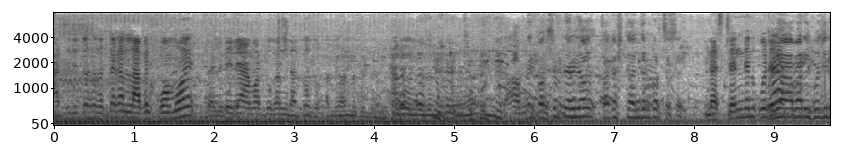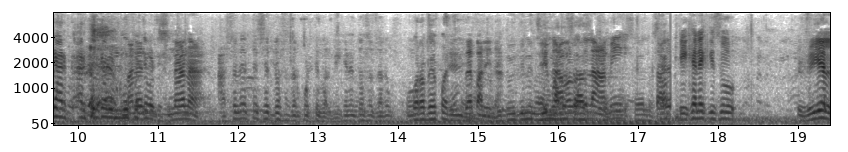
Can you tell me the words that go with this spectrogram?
আর যদি দশ হাজার টাকার লাভের কম হয় তাহলে আমার দোকানদার কত আমি আপনার কনসেপ্টটা হলো টাকা স্ট্যান্ডার্ড করতেছে না স্ট্যান্ডেন করে আবার এই আর আর কেউ কারও মুখ করতে পারতেছে? না না আসলে তো সে দশ হাজার করতে পারবে। এখানে দশ হাজার ব্যাপারই ব্যাপারই না। কিন্তু আমার কথা হলো আমি এখানে কিছু রিয়েল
